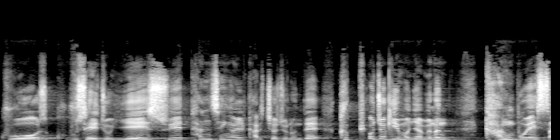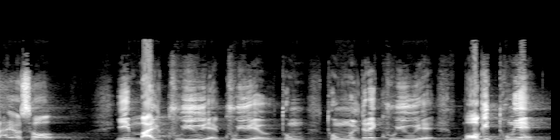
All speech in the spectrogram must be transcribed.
구호, 구세주 예수의 탄생을 가르쳐 주는데 그 표적이 뭐냐면은 강보에 쌓여서 이 말 구유에 구유에 동, 동물들의 구유에 먹이통에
